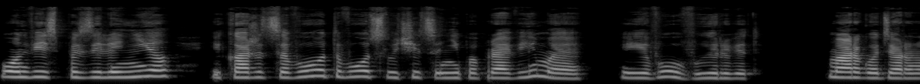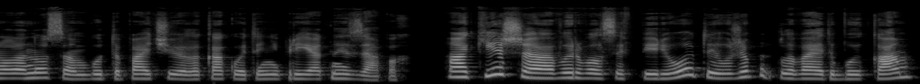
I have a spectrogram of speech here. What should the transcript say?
Он весь позеленел, и, кажется, вот-вот случится непоправимое, и его вырвет». Марго дернула носом, будто почуяла какой-то неприятный запах. А Кеша вырвался вперед и уже подплывает к буйкам.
